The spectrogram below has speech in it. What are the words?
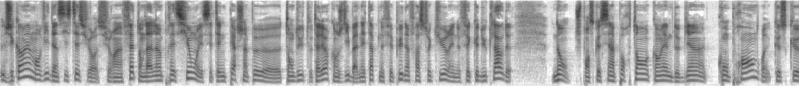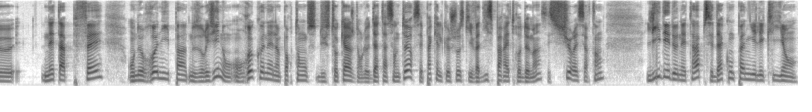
j'ai quand même envie d'insister sur, sur un fait. On a l'impression, et c'était une perche un peu tendue tout à l'heure, quand je dis bah, NetApp ne fait plus d'infrastructure et ne fait que du cloud. Non, je pense que c'est important quand même de bien comprendre que ce que NetApp fait, on ne renie pas nos origines, on, reconnaît l'importance du stockage dans le data center, c'est pas quelque chose qui va disparaître demain, c'est sûr et certain. L'idée de NetApp, c'est d'accompagner les clients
